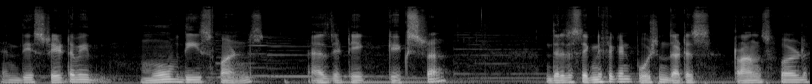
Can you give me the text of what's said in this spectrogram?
and they straight away move these funds as they take extra. There is a significant portion that is transferred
